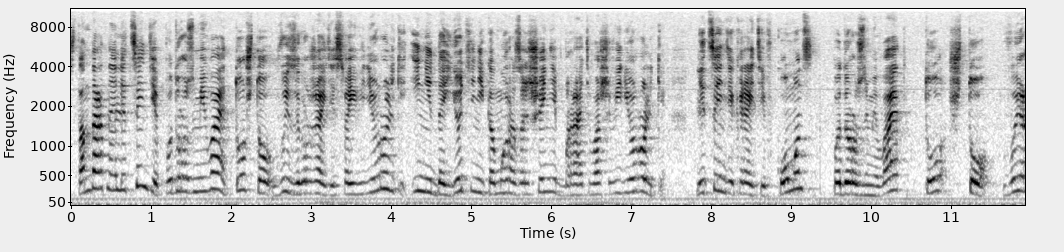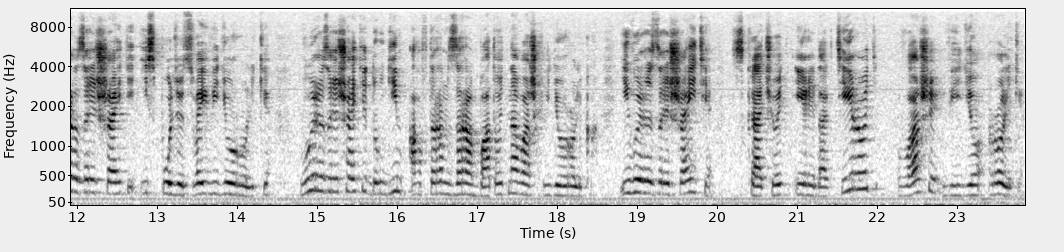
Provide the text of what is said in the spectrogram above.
Стандартная лицензия подразумевает то, что вы загружаете свои видеоролики и не даете никому разрешения брать ваши видеоролики. Лицензия Creative Commons подразумевает то, что вы разрешаете использовать свои видеоролики, вы разрешаете другим авторам зарабатывать на ваших видеороликах и вы разрешаете скачивать и редактировать ваши видеоролики.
